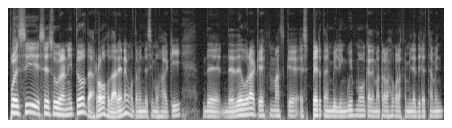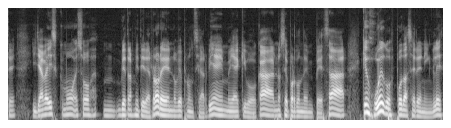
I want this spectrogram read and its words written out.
Pues sí, ese es su granito de arroz o de arena, como también decimos aquí, de, Débora, que es más que experta en bilingüismo, que además trabaja con las familias directamente. Y ya veis cómo eso mm, voy a transmitir errores, no voy a pronunciar bien, me voy a equivocar, no sé por dónde empezar, qué juegos puedo hacer en inglés.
